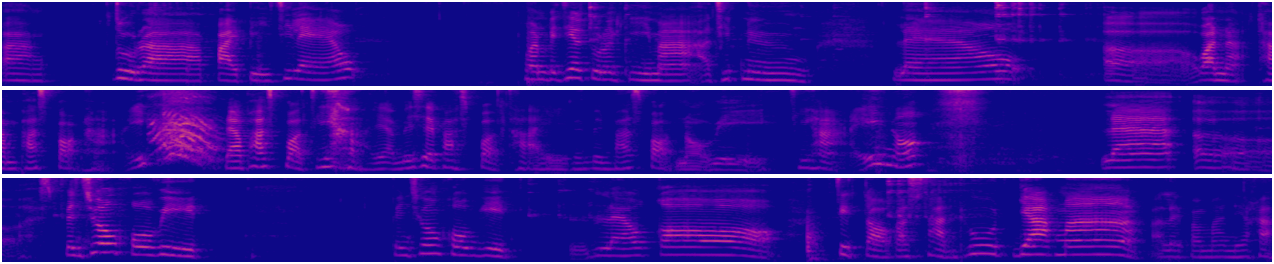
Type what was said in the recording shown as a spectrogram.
กลางตุลาปลายปีที่แล้ว วันไปเที่ยวตุรกีมาอาทิตย์หนึ่ง แล้ววันอะทำพาสปอร์ตหาย แล้วพาสปอร์ตที่หายอะไม่ใช่พาสปอร์ตไทย มันเป็นพาสปอร์ตนอร์เวย์ที่หายเนาะและเออเป็นช่วงโควิด เป็นช่วงโควิด แล้วก็ ติดต่อกับสถานทูตยากมากอะไรประมาณนี้ค่ะ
